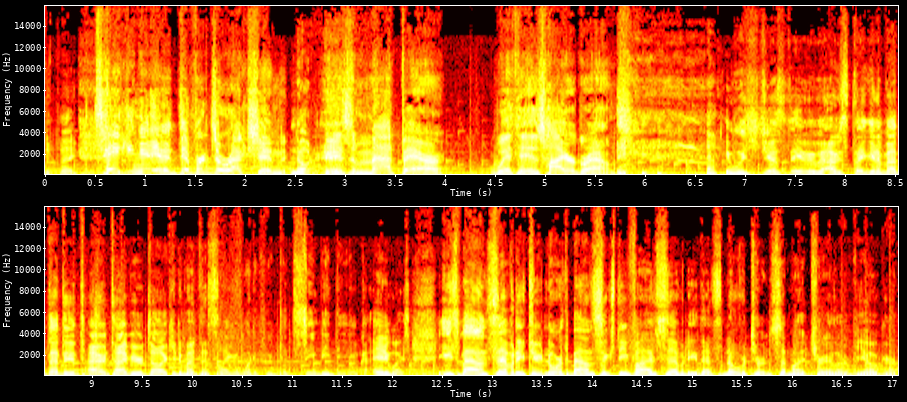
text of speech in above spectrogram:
a thing. Taking it in a different direction no, is Matt Bear with his higher grounds. it was just, I was thinking about that the entire time you were talking about this. Like, what if we put CBD? Anyways, eastbound 72, northbound 6570. That's an overturned semi trailer of yogurt.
